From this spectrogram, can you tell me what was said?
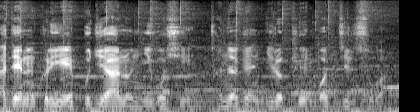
낮에는 그리 예쁘지 않은 이곳이 저녁엔 이렇게 멋질 수가.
